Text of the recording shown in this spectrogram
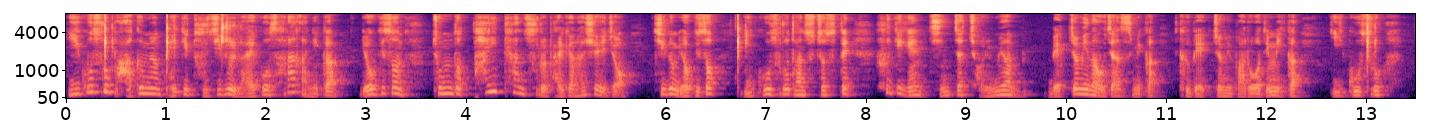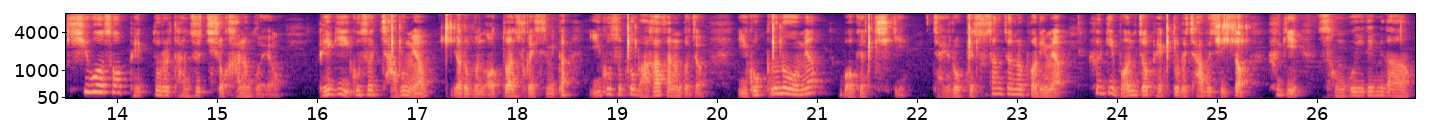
이곳으로 막으면 백이 두 집을 날고 살아가니까 여기선 좀 더 타이트한 수를 발견하셔야죠. 지금 여기서 이곳으로 단수 쳤을 때 흙에겐 진짜 절묘한 맥점이 나오지 않습니까? 그 맥점이 바로 어딥니까? 이곳으로 키워서 백도를 단수 치러 가는 거예요. 백이 이곳을 잡으면 여러분 어떠한 수가 있습니까? 이곳을 또 막아가는 거죠. 이곳 끊어오면 먹여치기. 자 이렇게 수상전을 벌이면 흑이 먼저 백도를 잡을 수 있어 흑이 성공이 됩니다.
